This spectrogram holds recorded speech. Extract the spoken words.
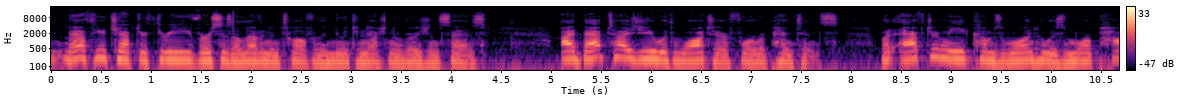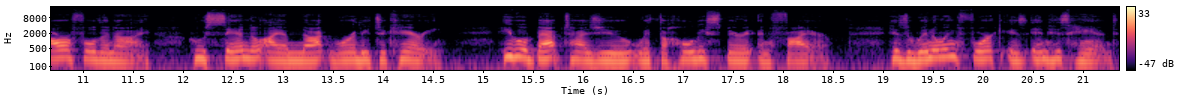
Matthew chapter 3, verses 11 and 12 from the New International Version says, I baptize you with water for repentance, but after me comes one who is more powerful than I, whose sandal I am not worthy to carry. He will baptize you with the Holy Spirit and fire. His winnowing fork is in his hand,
